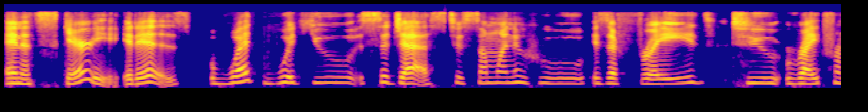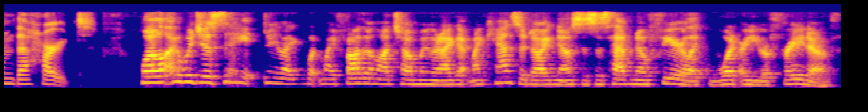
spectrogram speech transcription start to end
And it's scary. It is. What would you suggest to someone who is afraid to write from the heart? Well, I would just say, like what my father in law told me when I got my cancer diagnosis is have no fear. Like, what are you afraid of?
